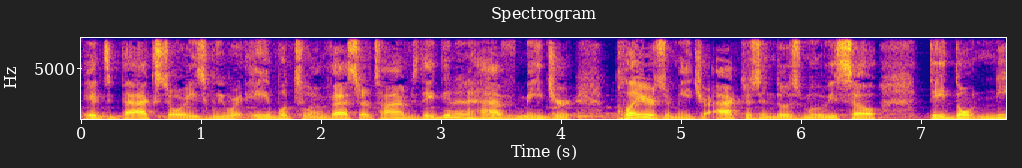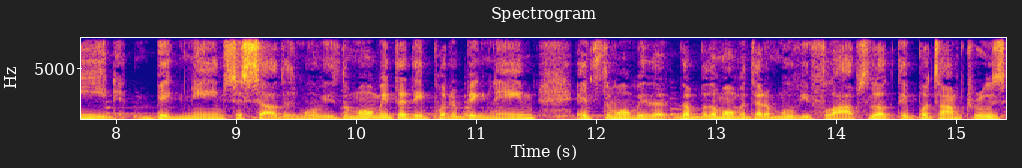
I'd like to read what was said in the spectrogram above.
its backstories, we were able to invest our times. They didn't have major players or major actors in those movies, so they don't need big names to sell these movies. The moment that they put a big name, it's the moment that the, the moment that a movie flops. Look, they put Tom Cruise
